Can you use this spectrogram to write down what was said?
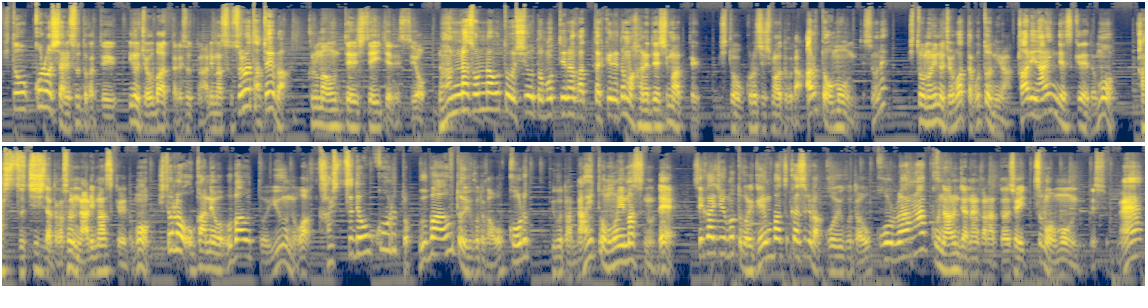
人を殺したりするとかっていう命を奪ったりするってのあります。それは例えば車を運転していてですよ。何らそんなことをしようと思っていなかったけれども跳ねてしまって人を殺してしまうってことはあると思うんですよね。人の命を奪ったことには変わりないんですけれども過失致死だとかそういうのになりますけれども人のお金を奪うというのは過失で起こると奪うということが起こるということはないと思いますので世界中もっとこれ厳罰化すればこういうことは起こらなくなるんじゃないかなって私はいつも思うんですよね。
